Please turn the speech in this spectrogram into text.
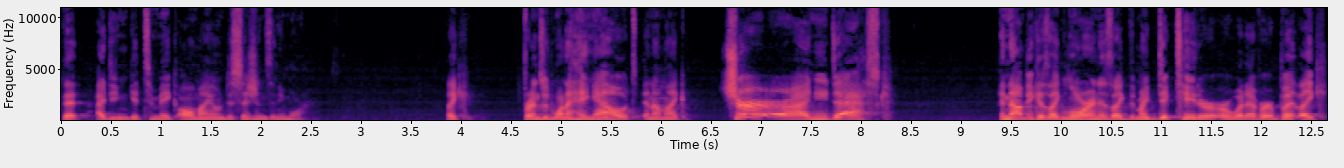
that I didn't get to make all my own decisions anymore. Like, friends would want to hang out, and I'm like, sure, I need to ask. And not because like Lauren is like my dictator or whatever, but like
